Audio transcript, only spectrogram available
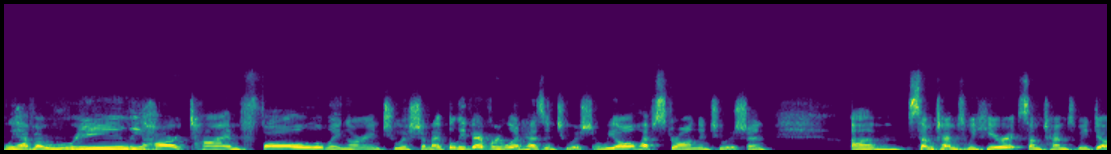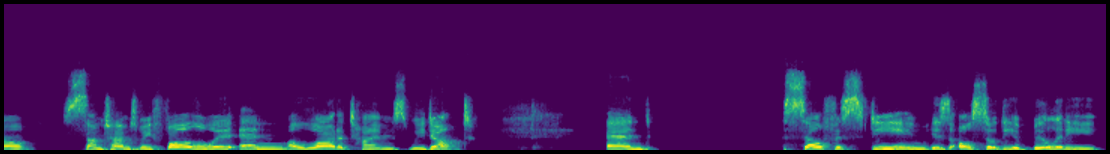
we have a really hard time following our intuition. I believe everyone has intuition. We all have strong intuition. Um, sometimes we hear it, sometimes we don't. Sometimes we follow it, and a lot of times we don't. And self esteem is also the ability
